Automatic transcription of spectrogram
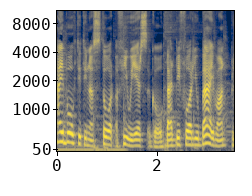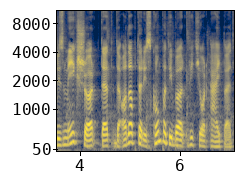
I bought it in a store a few years ago. But before you buy one, please make sure that the adapter is compatible with your iPad.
